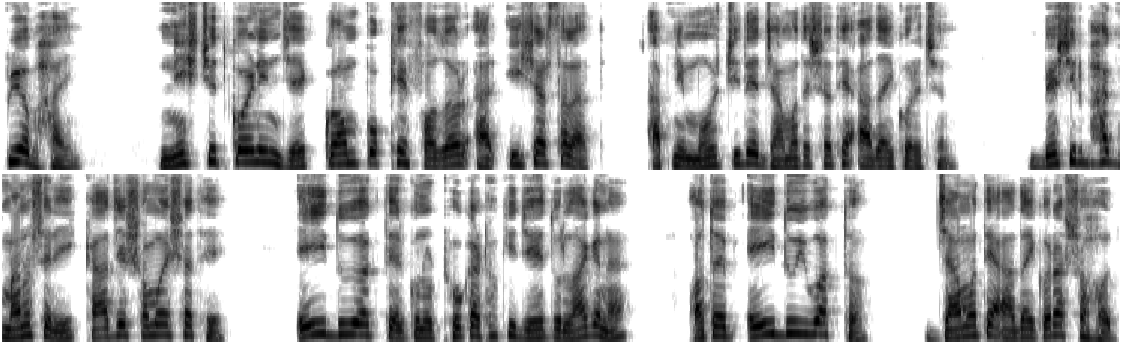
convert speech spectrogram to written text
প্রিয় ভাই, নিশ্চিত করে নিন যে কমপক্ষে ফজর আর ঈশার সালাত আপনি মসজিদে জামাতের সাথে আদায় করেছেন। বেশিরভাগ মানুষেরই কাজের সময়ের সাথে এই দুই ওয়াক্তের কোনো ঠোকাঠুকি যেহেতু লাগে না, অতএব এই দুই ওয়াক্ত জামাতে আদায় করা সহজ।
